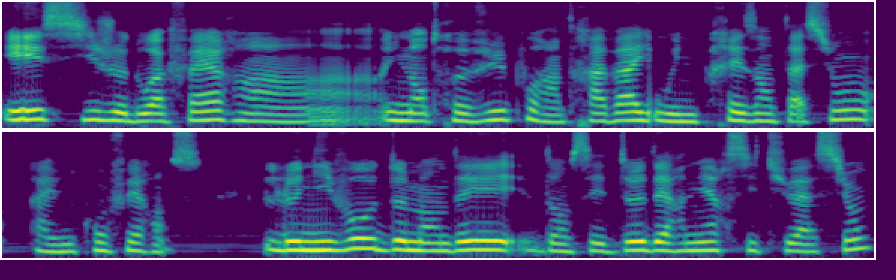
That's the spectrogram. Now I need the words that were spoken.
et si je dois faire une entrevue pour un travail ou une présentation à une conférence. Le niveau demandé dans ces deux dernières situations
